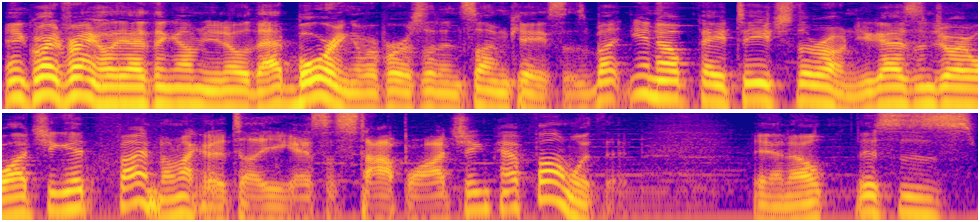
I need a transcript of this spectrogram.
And quite frankly, I think I'm, you know, that boring of a person in some cases. But, you know, pay to each their own. You guys enjoy watching it? Fine. I'm not going to tell you guys to stop watching. Have fun with it. You know, this is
